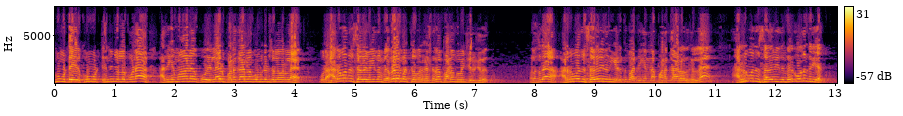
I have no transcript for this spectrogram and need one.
கூமுட்டை கூமுட்டைன்னு சொல்ல போனா அதிகமான எல்லாரும் பணக்காரன் கூமுட்டைன்னு சொல்ல வரல. ஒரு அறுபது சதவீதம் விவரமற்றவர்கள்ட்ட தான் பணம் குவிஞ்சிருக்கிறது. வழங்குதா? அறுபது சதவீதம் நீங்க எடுத்து பாத்தீங்கன்னா பணக்காரர்கள்ல அறுபது சதவீதம் பேருக்கு ஒண்ணும் தெரியாது.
